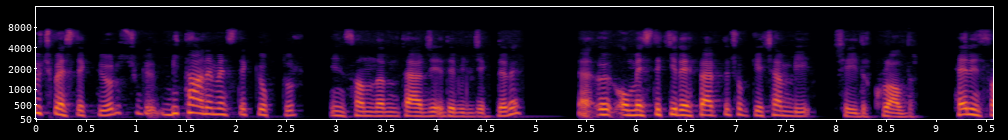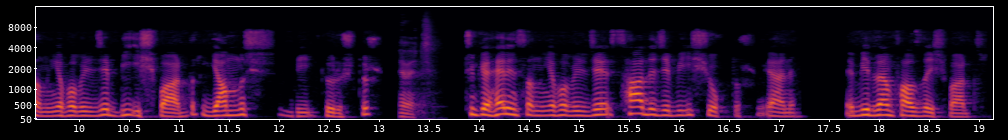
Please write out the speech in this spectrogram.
Üç meslek diyoruz çünkü bir tane meslek yoktur insanların tercih edebilecekleri. Yani o mesleki rehberlikte çok geçen bir şeydir, kuraldır her insanın yapabileceği bir iş vardır. Yanlış bir görüştür. Evet. Çünkü her insanın yapabileceği sadece bir iş yoktur. Yani e, birden fazla iş vardır.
